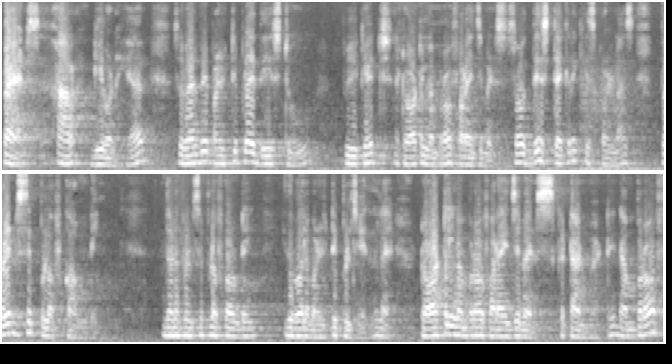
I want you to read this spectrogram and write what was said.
pants are given here. So when we multiply these two, we get the total number of arrangements. So this technique is called as principle of counting. എന്താണ് പ്രിൻസിപ്പിൾ ഓഫ് കൗണ്ടിങ് ഇതുപോലെ മൾട്ടിപ്പിൾ ചെയ്തത് അല്ലേ ടോട്ടൽ നമ്പർ ഓഫ് അറേഞ്ച്മെൻറ്റ്സ് കിട്ടാൻ വേണ്ടി നമ്പർ ഓഫ്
